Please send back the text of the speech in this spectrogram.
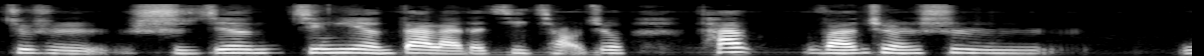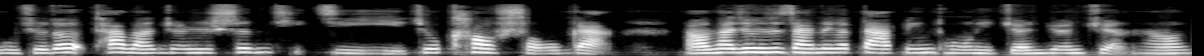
就是时间经验带来的技巧，就他完全是，我觉得他完全是身体记忆，就靠手感。然后他就是在那个大冰桶里卷卷卷，然后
